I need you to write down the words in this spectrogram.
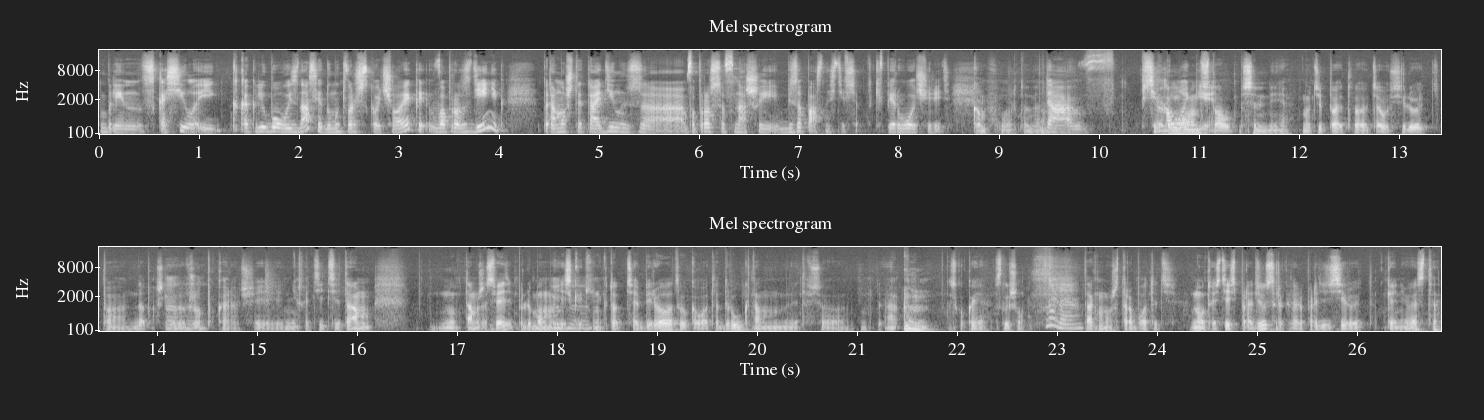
блин, скосило и как любого из нас, я думаю, творческого человека, вопрос денег, потому что это один из а, вопросов нашей безопасности все-таки в первую очередь. Комфорта, да. Да, психологии. Я думаю, он стал сильнее. Ну, типа, это тебя усиливает, типа, да, пошли угу. в жопу, короче. Не хотите там ну, там же связи по-любому mm-hmm. есть какие-нибудь, кто-то тебя берет, у кого-то друг, там это все, насколько я слышал, ну, да. так может работать. Ну, то есть есть продюсер, который продюсирует Кенни Веста,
